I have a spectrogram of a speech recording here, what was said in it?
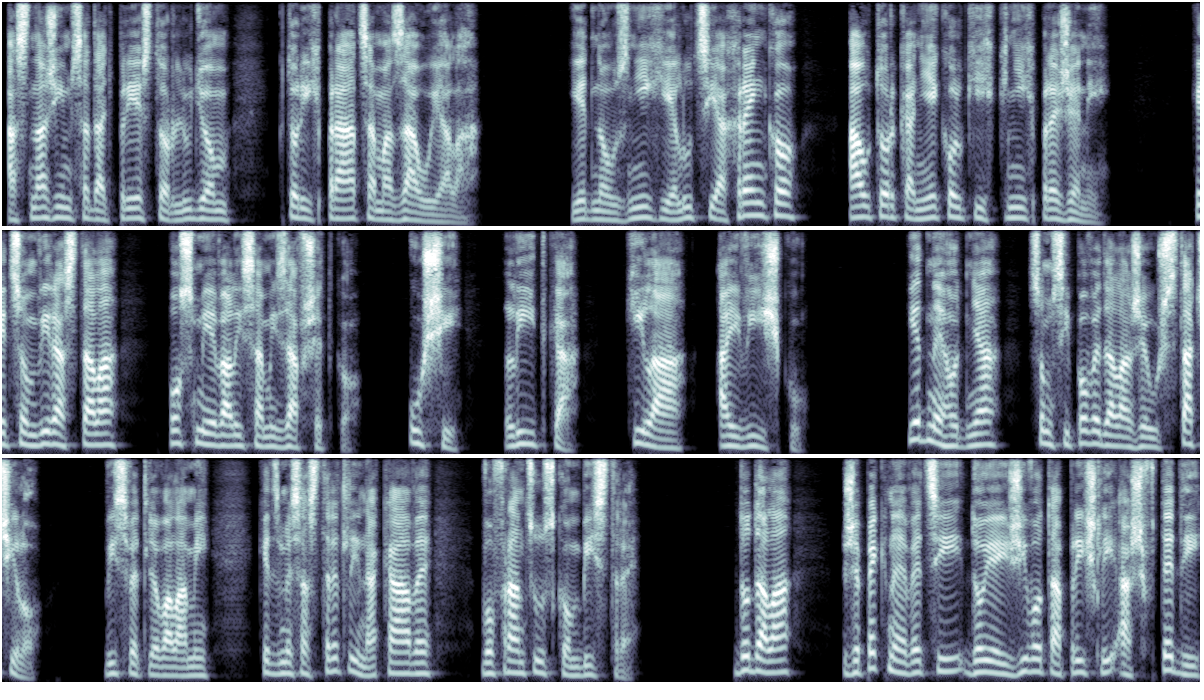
A snažím sa dať priestor ľuďom, ktorých práca ma zaujala. Jednou z nich je Lucia Chrenko, autorka niekoľkých kníh pre ženy. Keď som vyrastala, posmievali sa mi za všetko. Uši, lítka, kilá, aj výšku. Jedného dňa som si povedala, že už stačilo. Vysvetľovala mi, keď sme sa stretli na káve vo francúzskom bystre. Dodala, že pekné veci do jej života prišli až vtedy,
